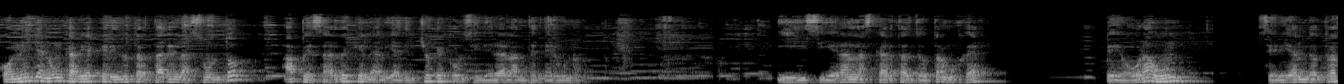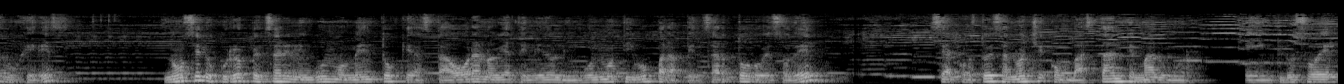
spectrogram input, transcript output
Con ella nunca había querido tratar el asunto, a pesar de que le había dicho que consideraran tener uno. ¿Y si eran las cartas de otra mujer? Peor aún, ¿serían de otras mujeres? No se le ocurrió pensar en ningún momento que hasta ahora no había tenido ningún motivo para pensar todo eso de él. Se acostó esa noche con bastante mal humor e incluso él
